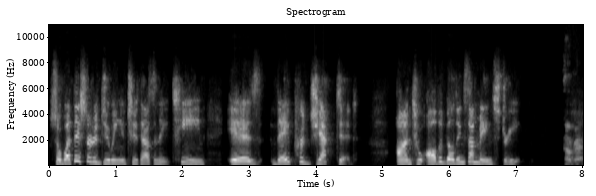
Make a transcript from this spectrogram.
So what they started doing in 2018 is they projected onto all the buildings on Main Street Okay.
